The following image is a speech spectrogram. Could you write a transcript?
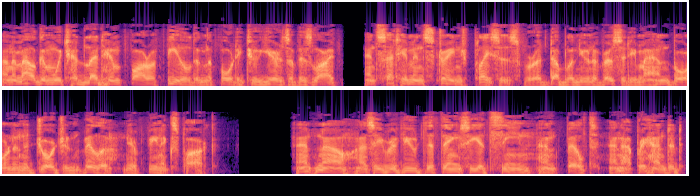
an amalgam which had led him far afield in the forty-two years of his life and set him in strange places for a Dublin University man born in a Georgian villa near Phoenix Park. And now, as he reviewed the things he had seen and felt and apprehended,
